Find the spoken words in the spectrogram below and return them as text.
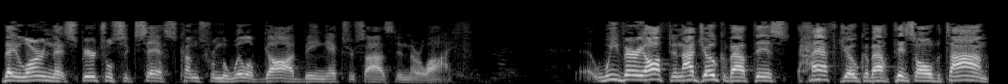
they learn that spiritual success comes from the will of God being exercised in their life we very often, I joke about this, half joke about this all the time,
